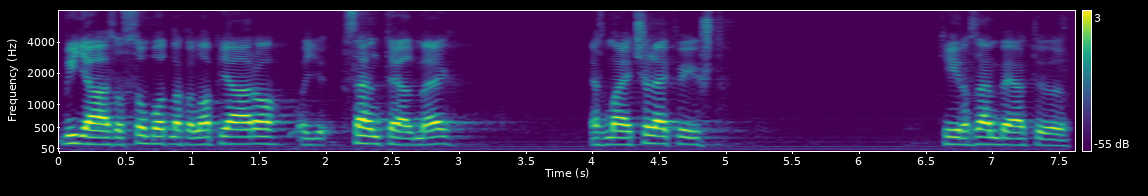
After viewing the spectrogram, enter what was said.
vigyázz a szombatnak a napjára, hogy szenteld meg, ez már egy cselekvést kér az embertől.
